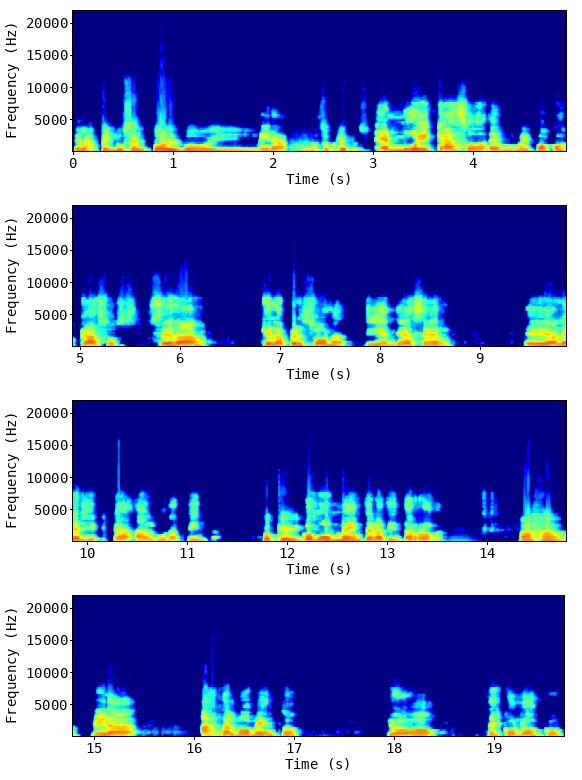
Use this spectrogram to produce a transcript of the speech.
de las pelusas, el polvo y Mira, demás objetos. En muy, caso, en muy pocos casos se da que la persona tiende a ser eh, alérgica a alguna tinta. Ok. Comúnmente la tinta roja. Ajá. Mira, hasta el momento yo desconozco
